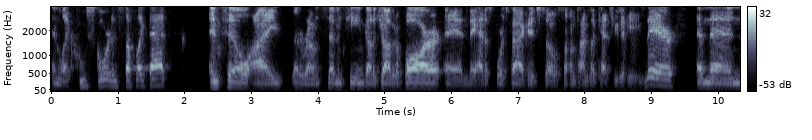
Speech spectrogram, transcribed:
and like who scored and stuff like that until I, at around 17, got a job at a bar and they had a sports package. So sometimes I catch music games there. And then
